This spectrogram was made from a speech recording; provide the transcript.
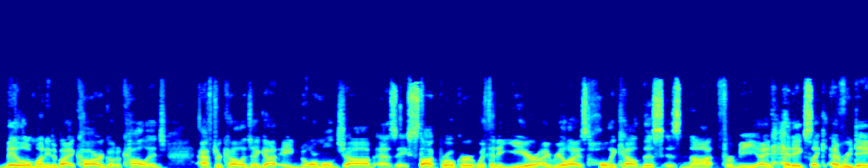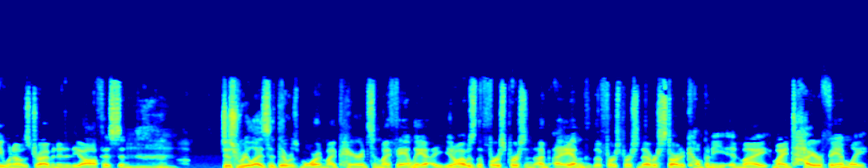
made a little money to buy a car, go to college. After college, I got a normal job as a stockbroker. Within a year, I realized, holy cow, this is not for me. I had headaches like every day when I was driving into the office, and mm-hmm just realized that there was more. And my parents and my family, I, you know, I was the first person. I, I, am the first person to ever start a company in my my entire family,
